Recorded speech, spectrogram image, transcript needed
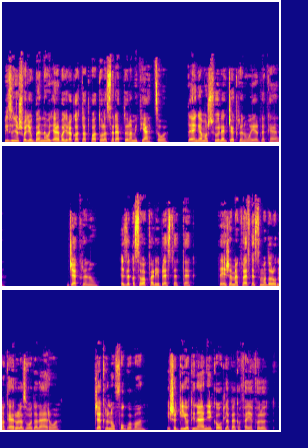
Bizonyos vagyok benne, hogy el vagy ragadtatva attól a szereptől, amit játszol, de engem most főleg Jack Renault érdekel. Jack Renault. Ezek a szavak felébresztettek. Teljesen megfeledkeztem a dolognak erről az oldaláról. Jack Renault fogva van, és a guillotine árnyéka ott lebeg a feje fölött.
